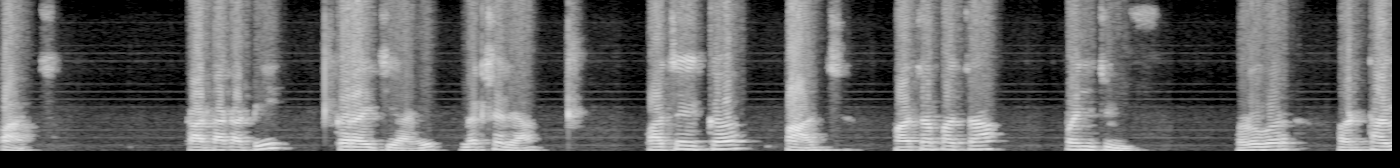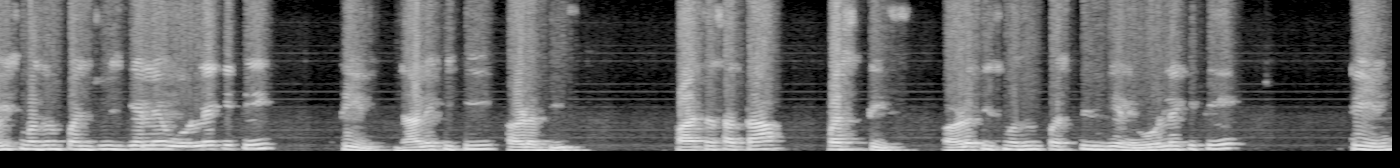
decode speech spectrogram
पाच. काटाकाटी करायची आहे. लक्ष द्या. पाच एक पाच पाचा पाचा पंचवीस. बरोबर? अठ्ठावीस मधून पंचवीस गेले उरले किती? तीन. झाले किती? अडतीस. पाच साता पस्तीस. अडतीस मधून पस्तीस गेले उरले किती? तीन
